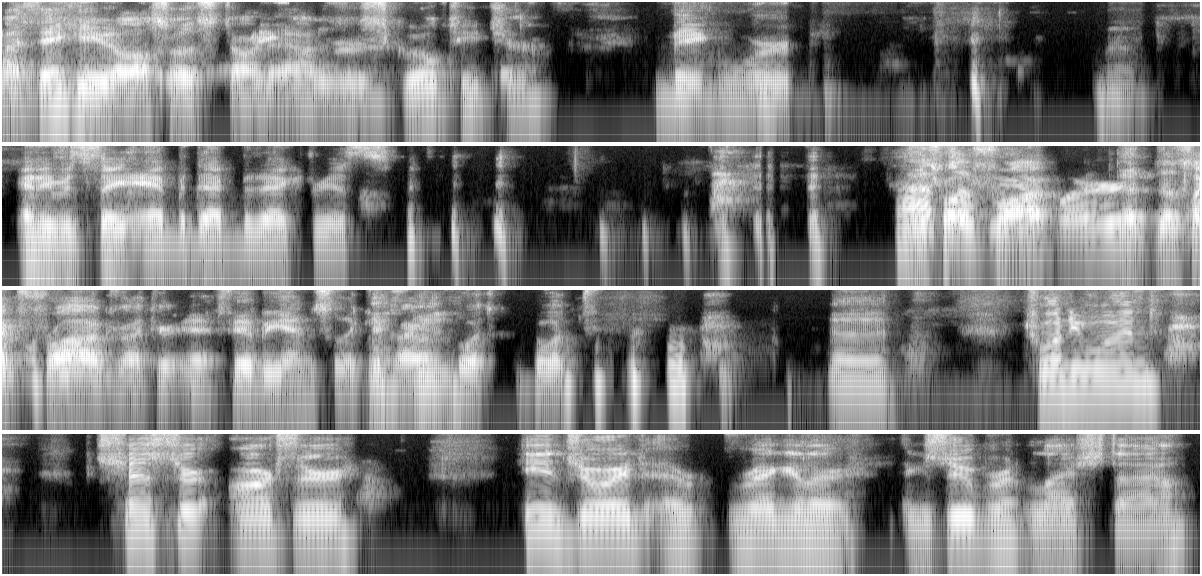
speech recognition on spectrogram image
I think he also started out as a school teacher. big word. Yeah. Can't even say ambidextrous. That's, what a frog- weird word. That, that's like frogs, right? They're amphibians, so they can ride both, both. Uh, 21, Chester Arthur. He enjoyed a regular, exuberant lifestyle.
